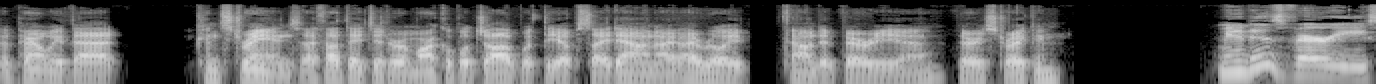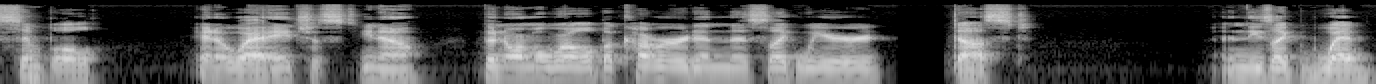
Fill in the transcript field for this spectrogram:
apparently that constrained, I thought they did a remarkable job with the upside down. I, I really found it very uh, very striking. I mean, it is very simple in a way. It's just, you know, the normal world, but covered in this, like, weird dust and these, like, web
